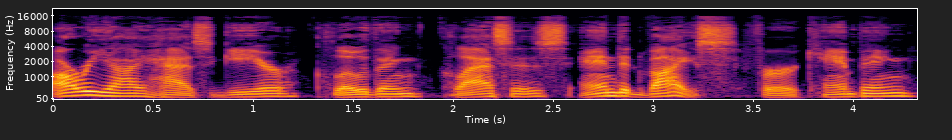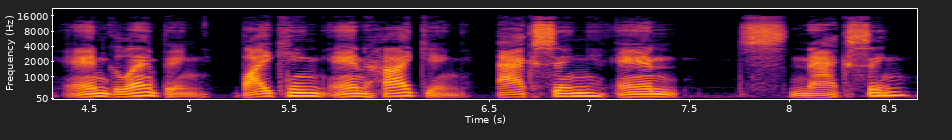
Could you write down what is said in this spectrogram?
REI has gear, clothing, classes, and advice for camping and glamping, biking and hiking, axing and snacksing.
